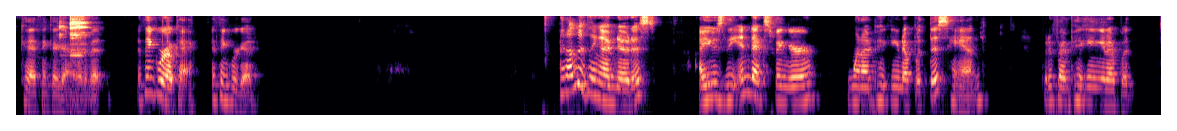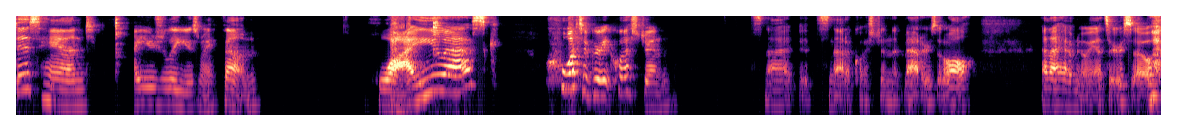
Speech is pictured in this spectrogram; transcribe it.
Okay, I think I got rid of it. I think we're okay. I think we're good. Another thing I've noticed, I use the index finger when I'm picking it up with this hand, but if I'm picking it up with this hand, I usually use my thumb. Why, you ask? What a great question. It's not, it's not a question that matters at all, and I have no answer, so...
